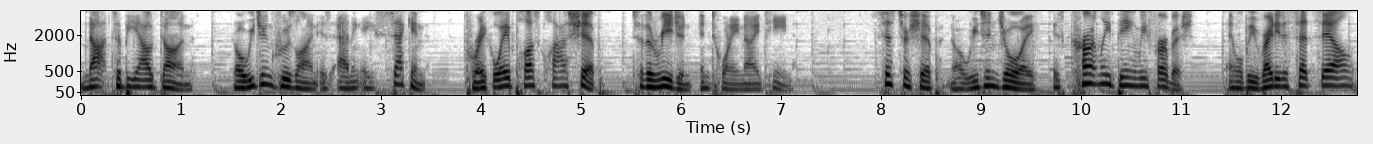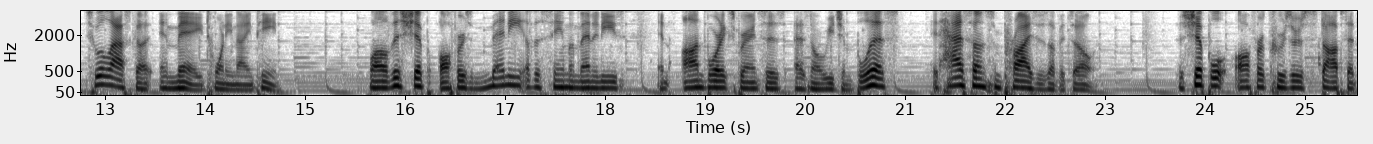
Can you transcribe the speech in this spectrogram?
Not to be outdone, Norwegian Cruise Line is adding a second Breakaway Plus class ship to the region in 2019. Sister ship Norwegian Joy is currently being refurbished and will be ready to set sail to Alaska in May 2019. While this ship offers many of the same amenities and onboard experiences as Norwegian Bliss, it has some surprises of its own. The ship will offer cruisers stops at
